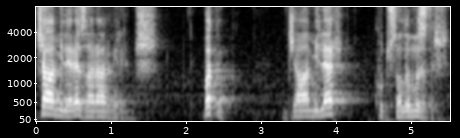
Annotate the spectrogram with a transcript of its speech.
Camilere zarar verilmiş. Bakın, camiler kutsalımızdır.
